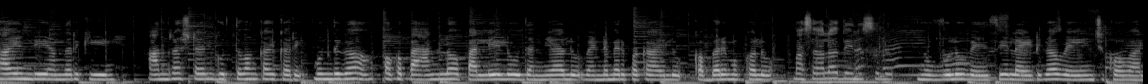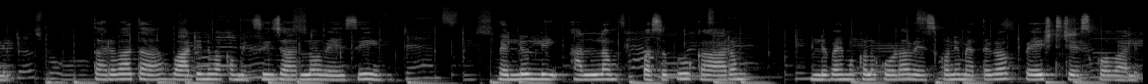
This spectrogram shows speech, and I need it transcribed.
హాయ్ అండి అందరికీ. ఆంధ్ర స్టైల్ గుత్తి వంకాయ కర్రీ. ముందుగా ఒక ప్యాన్లో పల్లీలు ధనియాలు వెండిమిరపకాయలు కొబ్బరి ముక్కలు మసాలా దినుసులు నువ్వులు వేసి లైట్గా వేయించుకోవాలి. తర్వాత వాటిని ఒక మిక్సీ జార్లో వేసి వెల్లుల్లి అల్లం పసుపు కారం ఉల్లిపాయ ముక్కలు కూడా వేసుకొని మెత్తగా పేస్ట్ చేసుకోవాలి.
